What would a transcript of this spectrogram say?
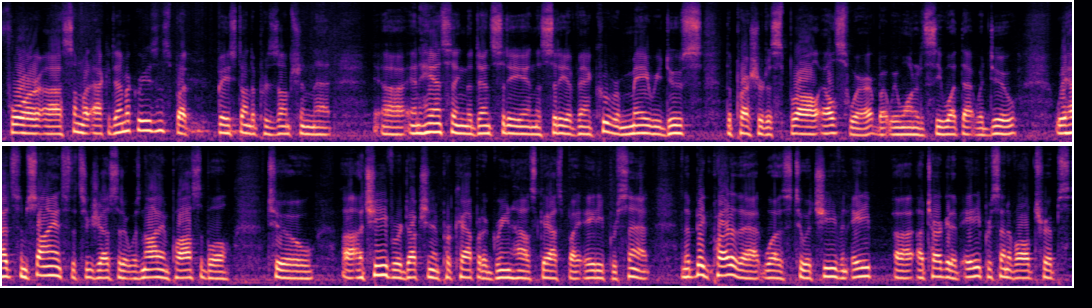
for uh, somewhat academic reasons, but based on the presumption that uh, enhancing the density in the city of Vancouver may reduce the pressure to sprawl elsewhere, but we wanted to see what that would do. We had some science that suggested it was not impossible to uh, achieve a reduction in per capita greenhouse gas by 80%. And a big part of that was to achieve an 80 uh, a target of 80% of all trips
